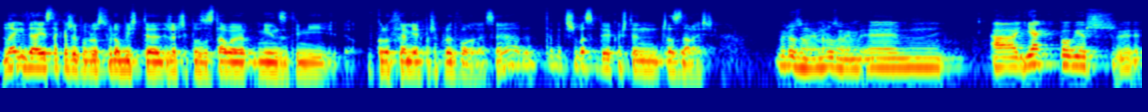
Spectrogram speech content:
No i idea jest taka, żeby po prostu robić te rzeczy pozostałe między tymi kolokwiami, jak masz akurat wolne. Co nie? trzeba sobie jakoś ten czas znaleźć. Rozumiem, rozumiem. A jak powiesz, y,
